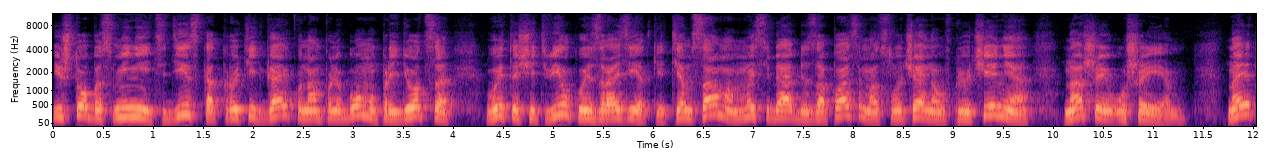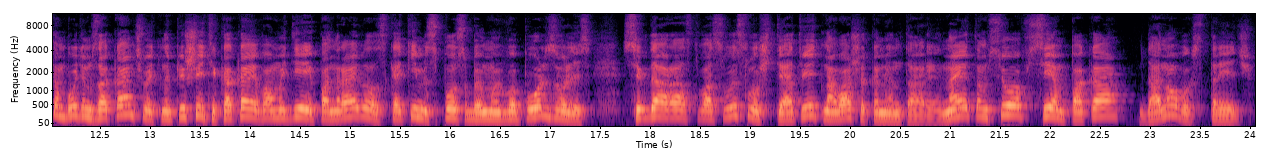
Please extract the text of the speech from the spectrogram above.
И чтобы сменить диск, открутить гайку, нам по-любому придется вытащить вилку из розетки. Тем самым мы себя обезопасим от случайного включения нашей УШМ. На этом будем заканчивать. Напишите, какая вам идея понравилась, какими способами вы пользовались. Всегда рад вас выслушать и ответить на ваши комментарии. На этом все. Всем пока. До новых встреч.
